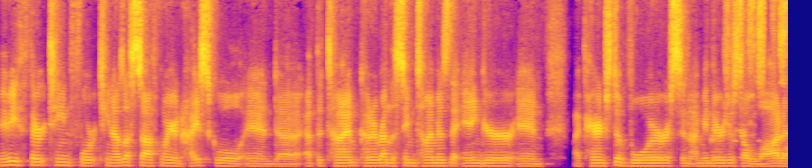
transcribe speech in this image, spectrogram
maybe 13, 14. I was a sophomore in high school. And uh, at the time, kind of around the same time as the anger and my parents' divorce. And I mean, there's just a lot of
